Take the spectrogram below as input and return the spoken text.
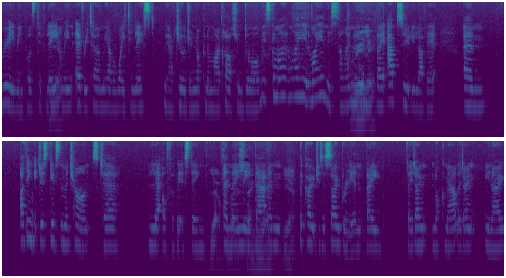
really, really positively. Yeah. I mean, every term we have a waiting list. We have children knocking on my classroom door. Miss, come on, am I in? Am I in this time? Really? And they absolutely love it. Um, I think it just gives them a chance to let off a bit of off And they need steam, that, yeah. and yeah. The coaches are so brilliant. They they don't knock them out. They don't you know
